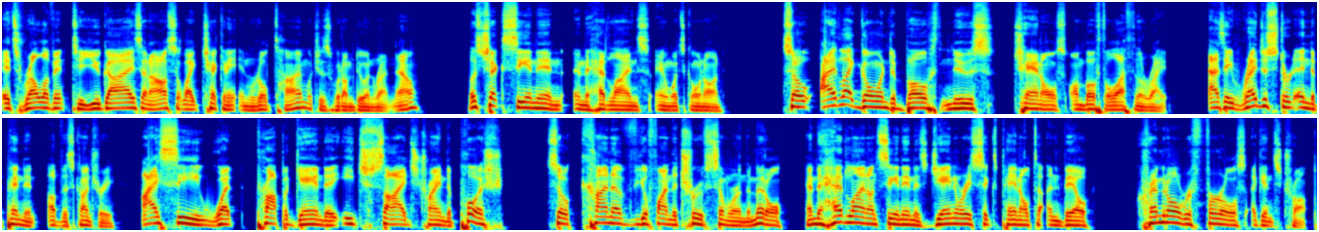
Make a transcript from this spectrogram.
it's relevant to you guys, and I also like checking it in real time, which is what I'm doing right now. Let's check CNN and the headlines and what's going on. So I like going to both news channels on both the left and the right. As a registered independent of this country, I see what propaganda each side's trying to push. So kind of you'll find the truth somewhere in the middle. And the headline on CNN is January 6 panel to unveil criminal referrals against Trump.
